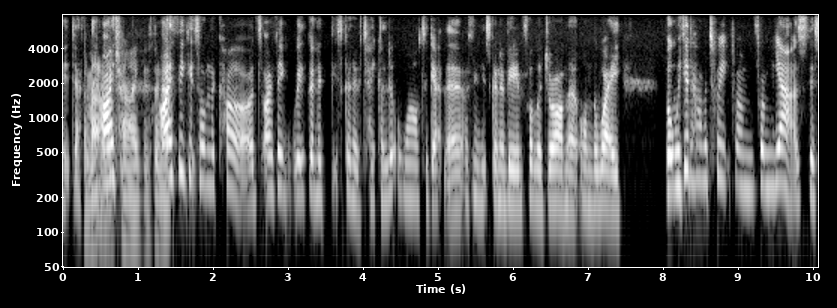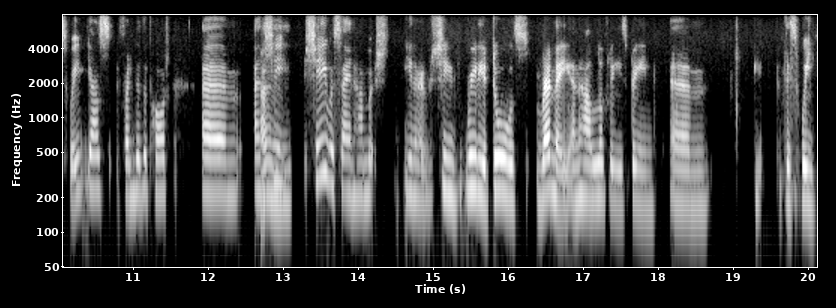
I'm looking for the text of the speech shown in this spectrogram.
It definitely. of th- isn't I think it's on the cards. I think we're gonna. It's gonna take a little while to get there. I think it's gonna be full of drama on the way. But we did have a tweet from from Yaz this week. Yaz, friend of the pod, um, and she she was saying how much you know she really adores Remy and how lovely he's been um, this week,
